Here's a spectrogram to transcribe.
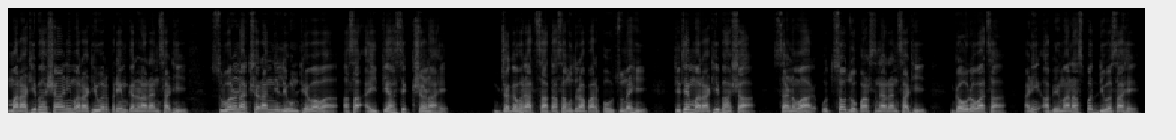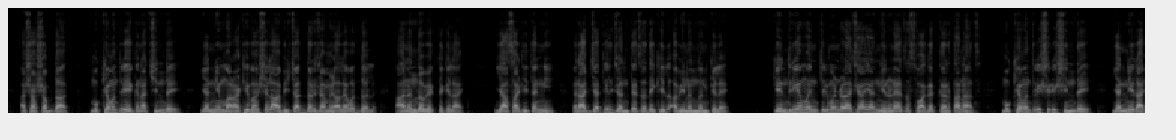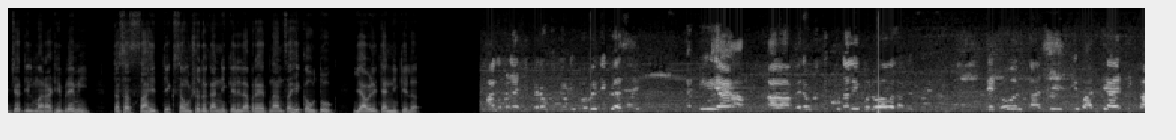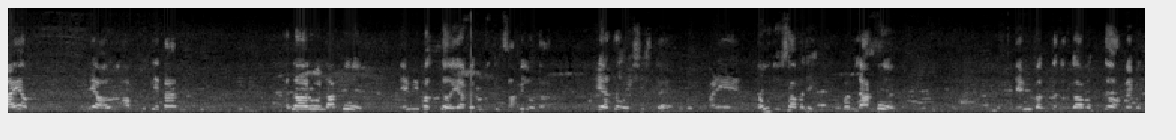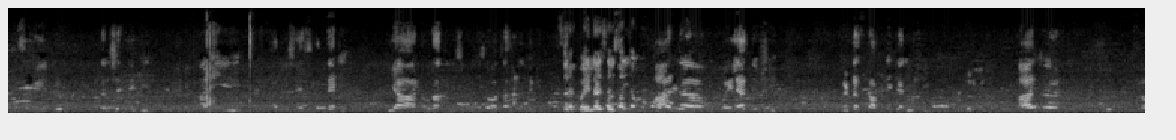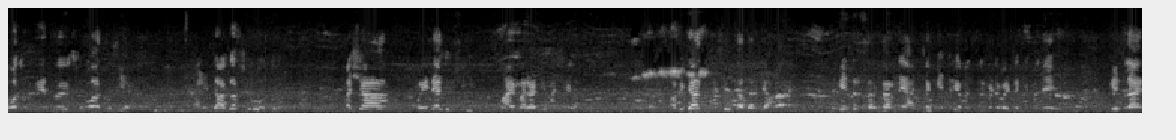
मराठी भाषा आणि मराठीवर प्रेम करणाऱ्यांसाठी सुवर्णाक्षरांनी लिहून ठेवावा असा ऐतिहासिक क्षण आहे. जगभरात सातासमुद्रापार पोहोचूनही तिथे मराठी भाषा सणवार उत्सव जोपासणाऱ्यांसाठी गौरवाचा आणि अभिमानास्पद दिवस आहे अशा शब्दात मुख्यमंत्री एकनाथ शिंदे यांनी मराठी भाषेला अभिजात दर्जा मिळाल्याबद्दल आनंद व्यक्त केला आहे यासाठी त्यांनी राज्यातील जनतेचं देखील अभिनंदन केलंय. केंद्रीय मंत्रिमंडळाच्या या निर्णयाचं स्वागत करतानाच मुख्यमंत्री श्री शिंदे यांनी राज्यातील मराठीप्रेमी तसंच साहित्यिक संशोधकांनी केलेल्या प्रयत्नांचंही कौतुक यावेळी त्यांनी केलं. आगमनाची मिरवणूक एवढी भव्य दिव्य असते ते या मिरवणुकीत कुणालाही बोलवावं लागत ते ढोल ताशे जी वाद्य आहेत ती कायम ते आपसूक येतात हजारो लाखो देवी भक्त या मिरवणुकीत सामील होतात. हे याचं वैशिष्ट्य आहे. आणि नऊ दिवसामध्ये लाखो देवी भक्त दुर्गा भक्त अंबे भक्त सगळे येतील दर्शन देतील आणि अतिशय श्रद्धेने या नवरात्री उत्सवाचा आनंद घेतील. सर पहिल्याच दिवशी आज पहिल्याच दिवशी घटस्थापनेच्या दिवशी आज नवदुर्गेचं सुरुवात होती आहे. आणि जागर सुरू होतो. अशा पहिल्या दिवशी माय मराठी भाषेला अभिजात भाषेचा दर्जा केंद्र सरकारने आजच्या केंद्रीय मंत्रिमंडळ बैठकीमध्ये घेतलाय.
